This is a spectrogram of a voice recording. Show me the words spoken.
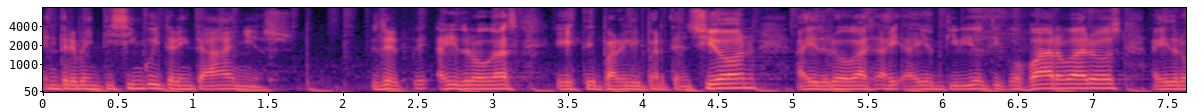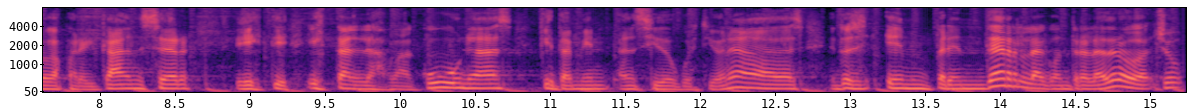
entre 25 y 30 años. Hay drogas este, para la hipertensión, hay drogas, hay, antibióticos bárbaros, hay drogas para el cáncer, este, están las vacunas que también han sido cuestionadas. Entonces, emprenderla contra la droga. Yo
